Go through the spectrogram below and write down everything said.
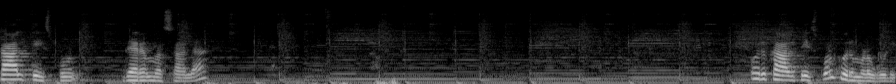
കാൽ ടീസ്പൂൺ ഗരം മസാല ഒരു കാൽ ടീസ്പൂൺ കുരുമുളക് പൊടി.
